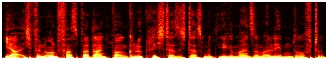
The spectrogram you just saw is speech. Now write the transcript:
ja, ich bin unfassbar dankbar und glücklich, dass ich das mit ihr gemeinsam erleben durfte.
